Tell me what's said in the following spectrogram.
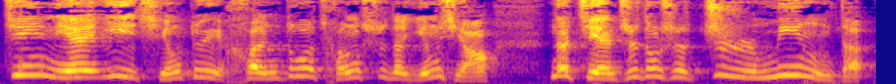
今年疫情对很多城市的影响。那简直都是致命的，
